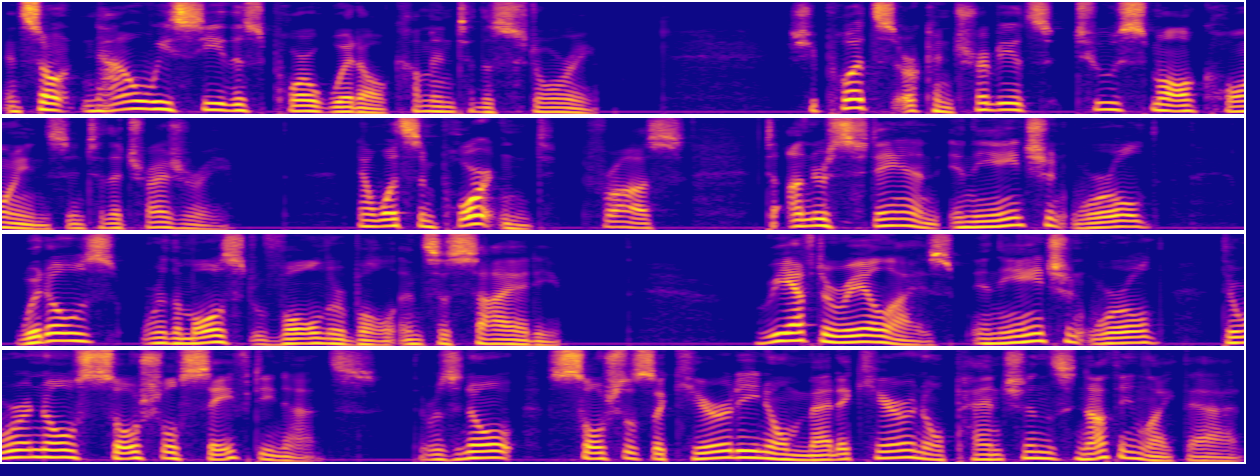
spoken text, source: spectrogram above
And so now we see this poor widow come into the story. She puts or contributes two small coins into the treasury. Now, what's important for us to understand in the ancient world, widows were the most vulnerable in society. We have to realize in the ancient world, there were no social safety nets. There was no Social Security, no Medicare, no pensions, nothing like that.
